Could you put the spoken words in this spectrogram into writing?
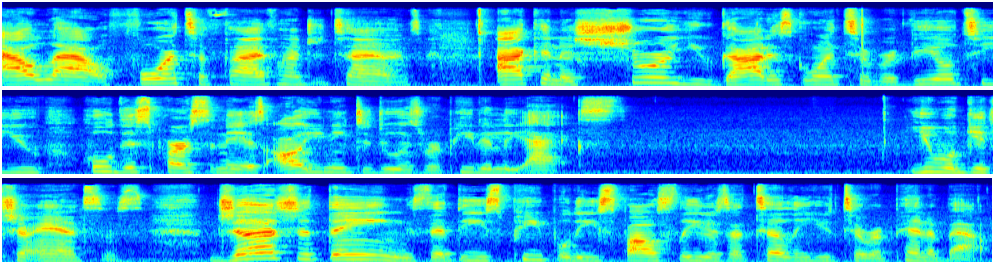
out loud, four to 500 times. I can assure you God is going to reveal to you who this person is. All you need to do is repeatedly ask. You will get your answers. Judge the things that these people, these false leaders are telling you to repent about.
